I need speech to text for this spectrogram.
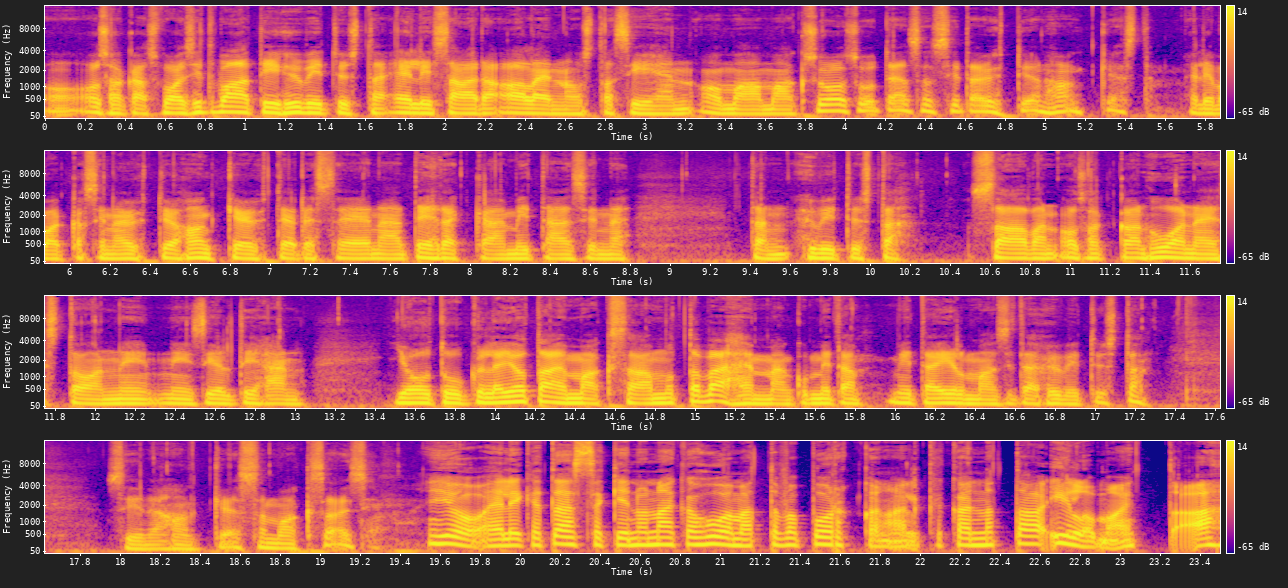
osakas voi sitten vaatia hyvitystä, eli saada alennusta siihen omaan maksuosuutensa sitä yhtiön hankkeesta. Eli vaikka siinä yhtiön hankkeen yhteydessä ei enää tehdäkään mitään sinne tämän hyvitystä saavan osakkaan huoneistoon, niin, niin silti hän joutuu kyllä jotain maksaa, mutta vähemmän kuin mitä, mitä ilman sitä hyvitystä siinä hankkeessa maksaisi. Joo, eli tässäkin on aika huomattava porkkana, eli kannattaa ilmoittaa.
